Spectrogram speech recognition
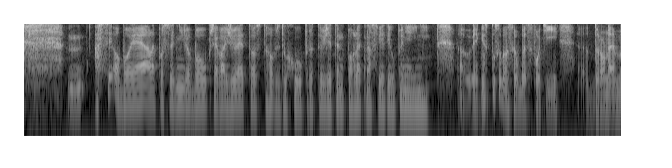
Asi oboje, ale poslední dobou převažuje to z toho vzduchu, protože ten pohled na svět je úplně jiný. Jakým způsobem se vůbec fotí dronem?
